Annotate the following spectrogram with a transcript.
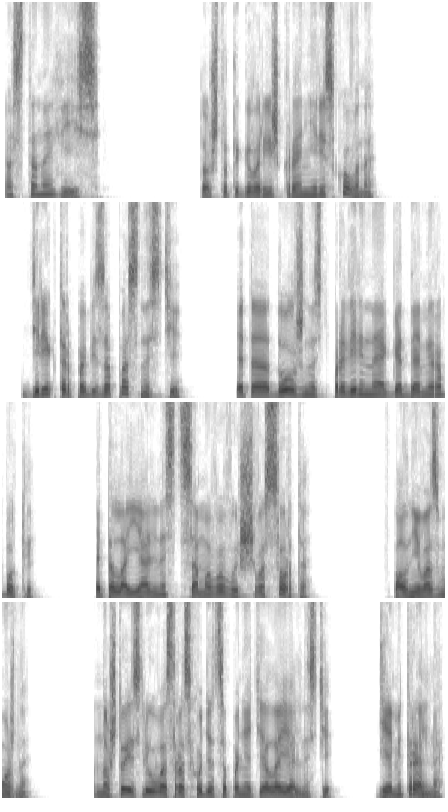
Остановись. То, что ты говоришь, крайне рискованно. Директор по безопасности — это должность, проверенная годами работы. Это лояльность самого высшего сорта. Вполне возможно. Но что, если у вас расходятся понятия лояльности? Диаметрально.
